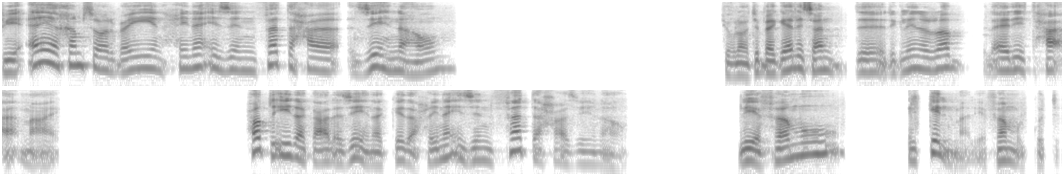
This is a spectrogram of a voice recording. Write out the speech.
في آية 45 حينئذ فتح ذهنهم. شوف لما تبقى جالس عند رجلين الرب الآية دي تتحقق معاك. حط إيدك على ذهنك كده حينئذ فتح ذهنهم ليفهموا الكلمة ليفهموا الكتب.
